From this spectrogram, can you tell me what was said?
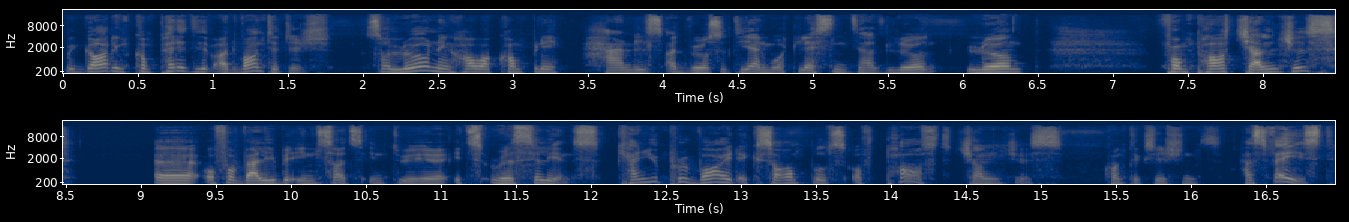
regarding competitive advantages, so learning how a company handles adversity and what lessons it has learned from past challenges uh, offer valuable insights into uh, its resilience. Can you provide examples of past challenges ContextVision has faced,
